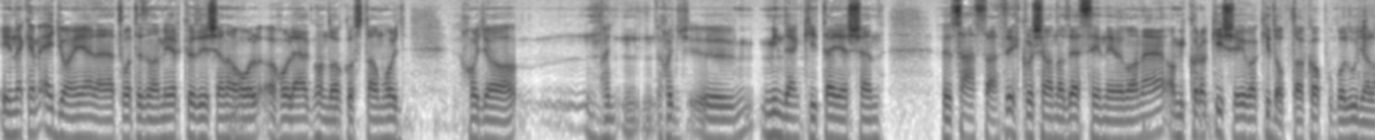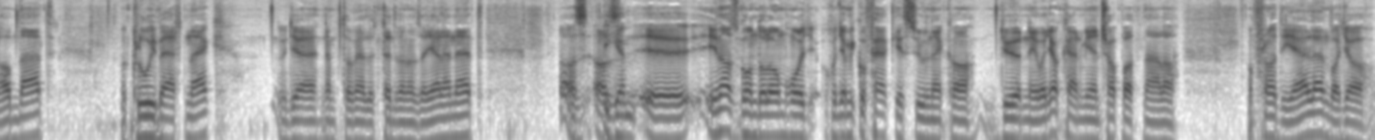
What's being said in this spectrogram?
én nekem egy olyan jelenet volt ezen a mérkőzésen, ahol, ahol elgondolkoztam, hogy, hogy, a, hogy, hogy mindenki teljesen százszázalékosan az eszénél van-e, amikor a kis Éva kidobta a kapuból úgy a labdát, a Kluibertnek, ugye nem tudom, előtted van az a jelenet, az, az, Igen. Ö, én azt gondolom, hogy, hogy amikor felkészülnek a Győrnél, vagy akármilyen csapatnál a, a Fradi ellen, vagy a,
